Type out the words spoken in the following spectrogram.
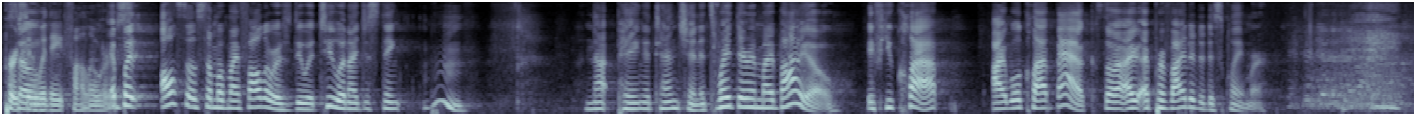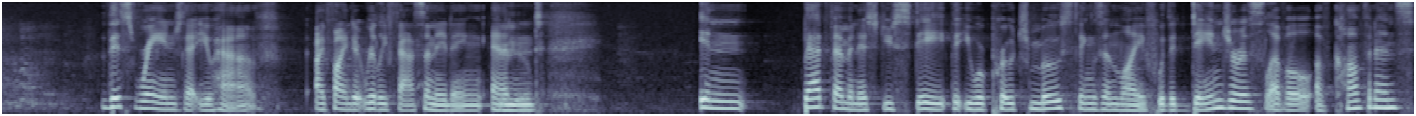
Person so, with eight followers. But also, some of my followers do it too. And I just think, hmm, not paying attention. It's right there in my bio. If you clap, I will clap back. So I, I provided a disclaimer. this range that you have, I find it really fascinating. And in Bad Feminist, you state that you approach most things in life with a dangerous level of confidence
